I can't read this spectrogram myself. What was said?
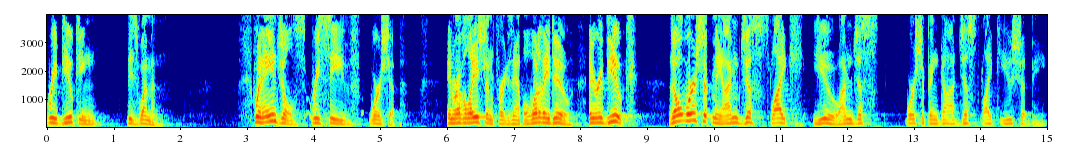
rebuking these women. When angels receive worship, in Revelation, for example, what do they do? They rebuke. Don't worship me. I'm just like you. I'm just worshiping God just like you should be.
